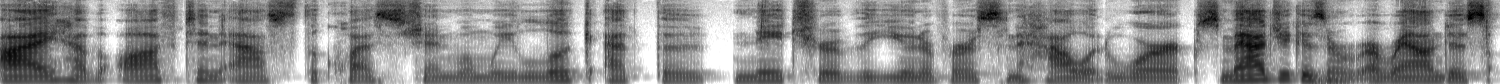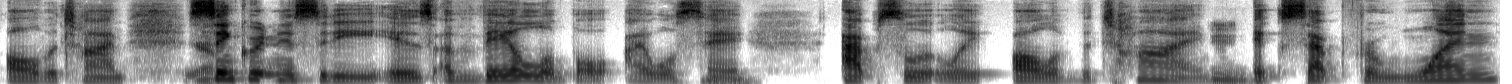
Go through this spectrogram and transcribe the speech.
I have often asked the question when we look at the nature of the universe and how it works. Magic is mm. around us all the time. Yep. Synchronicity is available, I will say, mm. absolutely all of the time, mm. except for one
